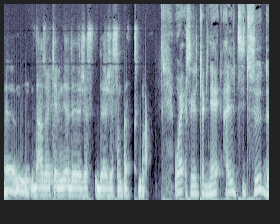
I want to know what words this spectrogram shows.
euh, dans un cabinet de, gestion de patrimoine. Oui, c'est le cabinet Altitude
